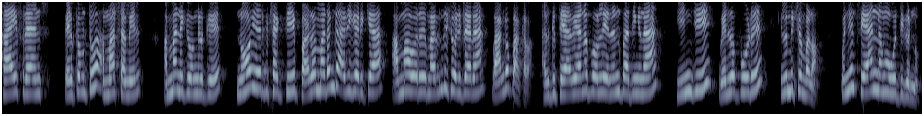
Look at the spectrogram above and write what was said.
ஹாய் ஃப்ரெண்ட்ஸ் வெல்கம் டு அம்மா சமையல் அம்மா இன்னைக்கு உங்களுக்கு நோய் எதிர்ப்பு சக்தி பல மடங்கு அதிகரிக்க அம்மா ஒரு மருந்து சொல்லித்தரேன். வாங்க பார்க்கலாம். அதுக்கு தேவையான பொருள் என்னென்னு பார்த்தீங்கன்னா இஞ்சி வெள்ளைப்பூடு எலுமிச்சம்பழம். கொஞ்சம் தேன் நம்ம ஊற்றிக்கணும்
